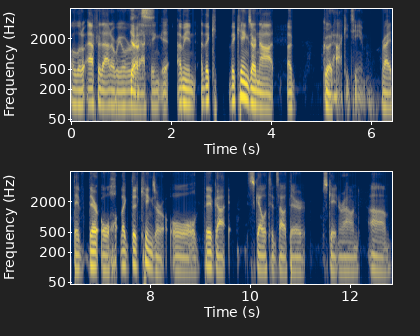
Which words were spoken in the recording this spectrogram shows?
A little after that, are we overreacting? Yes. It, I mean, the the Kings are not a good hockey team, right? They've they're old. Like the Kings are old. They've got skeletons out there skating around. Um,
